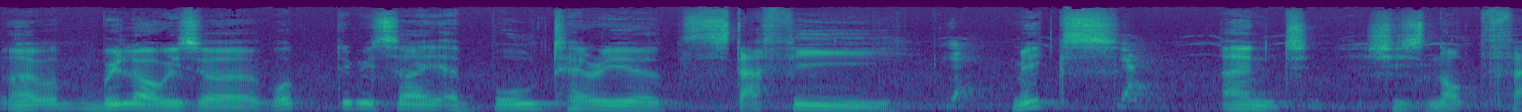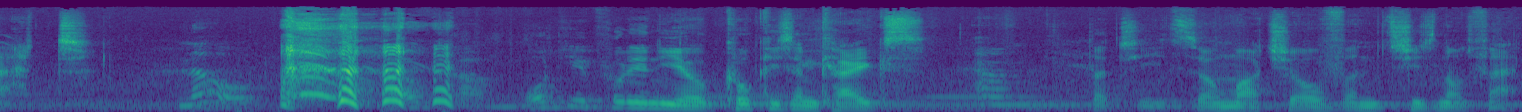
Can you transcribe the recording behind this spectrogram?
Uh, Willow is a, what did we say, a bull terrier staffy Yeah. mix? Yeah. And she's not fat. no. What do you put in your cookies and cakes Um, that she eats so much of and she's not fat?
